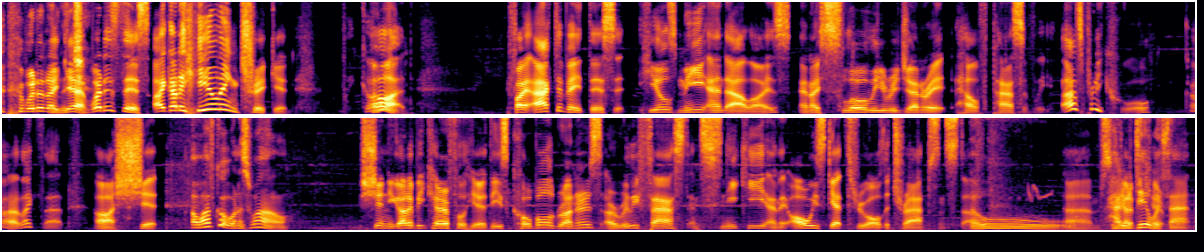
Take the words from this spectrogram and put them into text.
what did I And get? what is this? I got a healing trinket. my God. If I activate this, it heals me and allies, and I slowly regenerate health passively. That's pretty cool. God, I like that. Oh shit. Oh, I've got one as well. Sjin, you got to be careful here. These kobold runners are really fast and sneaky, and they always get through all the traps and stuff. Oh. Um, so How do you deal with that?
